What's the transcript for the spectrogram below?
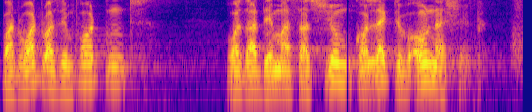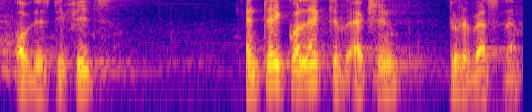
But what was important was that they must assume collective ownership of these defeats and take collective action to reverse them.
